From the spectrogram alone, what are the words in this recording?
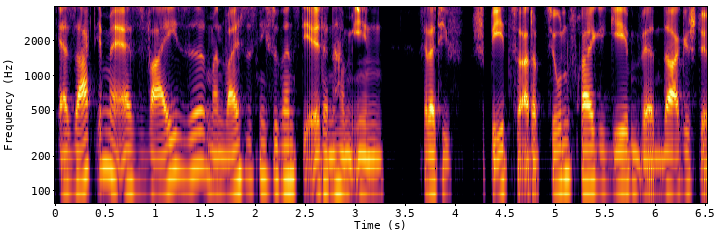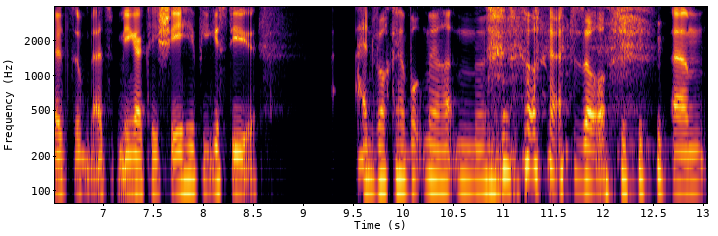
er sagt immer, er ist weise. Man weiß es nicht so ganz. Die Eltern haben ihn relativ spät zur Adoption freigegeben, werden dargestellt so als mega Klischee-Hippies, die einfach keinen Bock mehr hatten. so. ähm,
